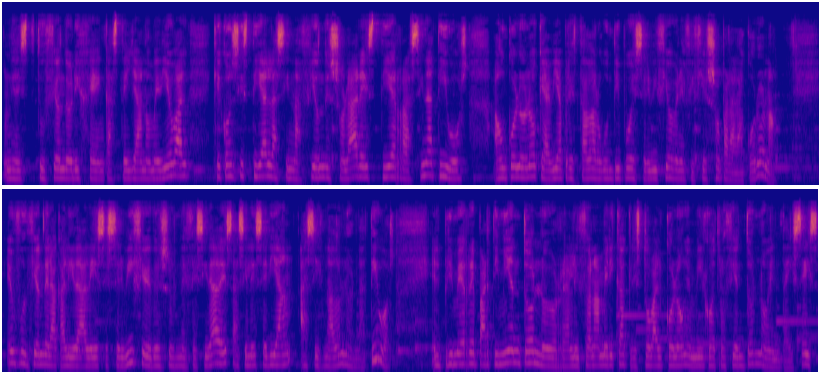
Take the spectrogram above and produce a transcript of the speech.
una institución de origen castellano medieval que consistía en la asignación de solares, tierras y nativos a un colono que había prestado algún tipo de servicio beneficioso para la corona. En función de la calidad de ese servicio y de sus necesidades, así le serían asignados los nativos. El primer repartimiento lo realizó en América Cristóbal Colón en 1496.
